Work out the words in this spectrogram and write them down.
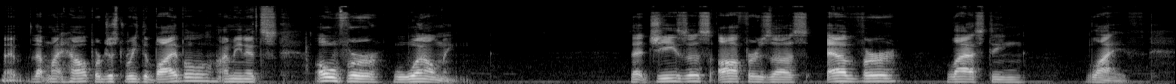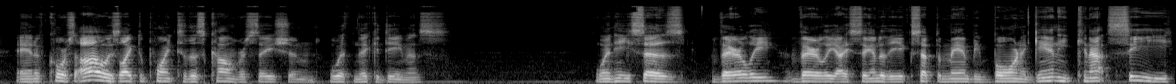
That, that might help, or just read the Bible. I mean, it's overwhelming that Jesus offers us everlasting life. And of course, I always like to point to this conversation with Nicodemus when he says, Verily, verily, I say unto thee, except a man be born again, he cannot see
